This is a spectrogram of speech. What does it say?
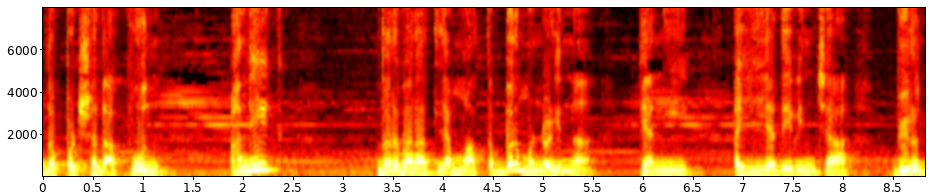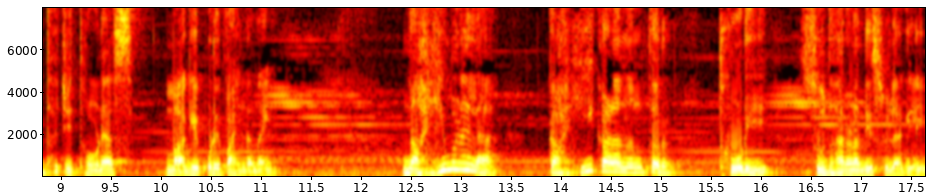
दपटश दाखवून अनेक दरबारातल्या मातब्बर मंडळींना त्यांनी अहिल्यादेवींच्या विरुद्ध चिथवण्यास मागे पुढे पाहिलं नाही. नाही म्हणायला काही काळानंतर थोडी सुधारणा दिसू लागली.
